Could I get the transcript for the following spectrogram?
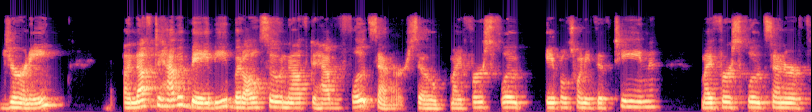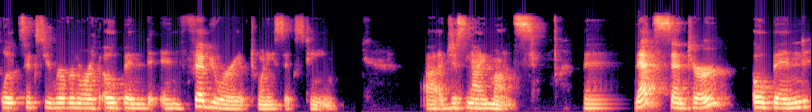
journey enough to have a baby, but also enough to have a float center. So my first float, April 2015. My first float center, Float 60 River North, opened in February of 2016, uh, just nine months. The next center opened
